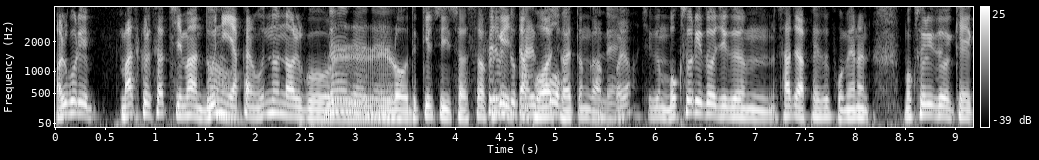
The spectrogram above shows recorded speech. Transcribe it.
얼굴이 마스크를 썼지만 눈이 어. 약간 웃는 얼굴로 네네네. 느낄 수 있어서 그게 일단 보아 좋았던 것 같고요. 네. 지금 목소리도 지금 사자 앞에서 보면은 목소리도 이렇게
